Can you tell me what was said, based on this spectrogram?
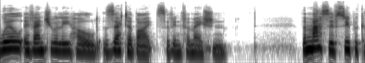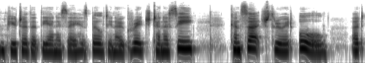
will eventually hold zettabytes of information. The massive supercomputer that the NSA has built in Oak Ridge, Tennessee, can search through it all at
